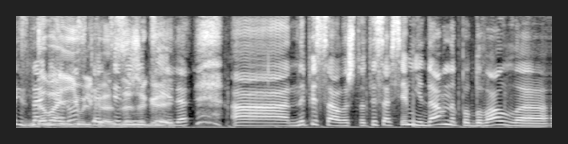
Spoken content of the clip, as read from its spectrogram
издание Давай, «Русская Юлька, теленеделя» а, написала, что ты совсем недавно побывал а,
